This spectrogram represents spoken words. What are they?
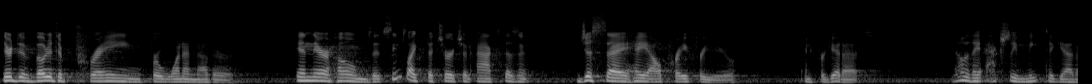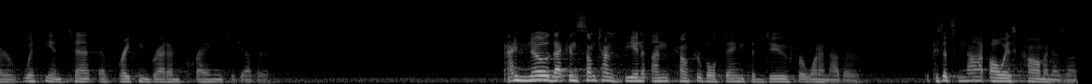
They're devoted to praying for one another in their homes. It seems like the church in Acts doesn't just say, hey, I'll pray for you and forget it. No, they actually meet together with the intent of breaking bread and praying together. I know that can sometimes be an uncomfortable thing to do for one another because it's not always common, is it?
